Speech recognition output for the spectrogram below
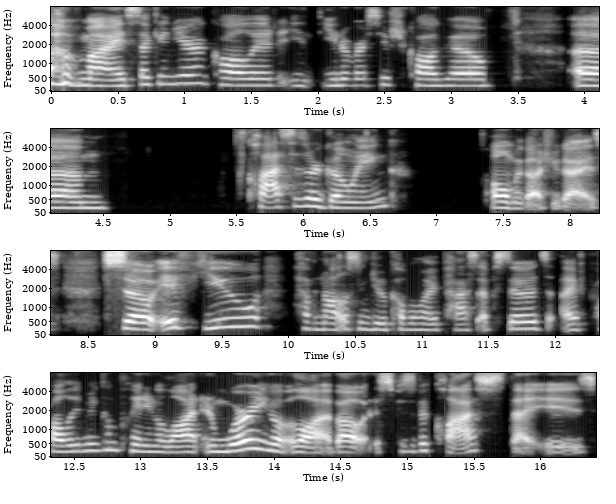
of my second year in college University of Chicago. Um, classes are going Oh my gosh, you guys. So, if you have not listened to a couple of my past episodes, I've probably been complaining a lot and worrying a lot about a specific class that is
